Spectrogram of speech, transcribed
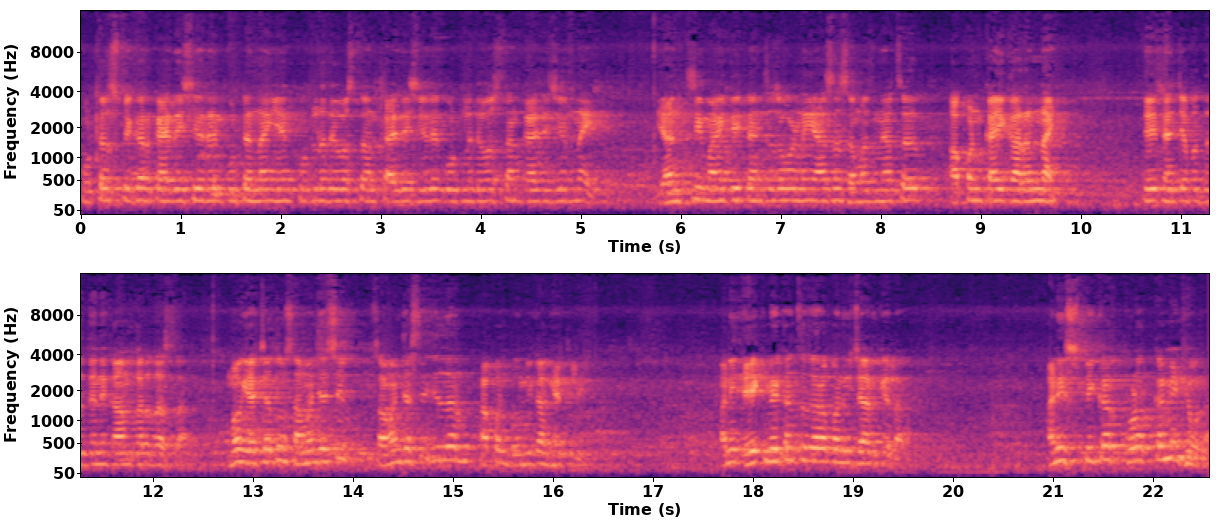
कुठं स्पीकर कायदेशीर आहे कुठं नाही आहे कुठलं देवस्थान कायदेशीर आहे कुठलं देवस्थान कायदेशीर नाही. यांची माहिती त्यांच्याजवळ नाही असं समजण्याचं आपण काही कारण नाही. ते त्यांच्या पद्धतीने काम करत असतात मग याच्यातून सामंजस्य सामंजस्याची जर आपण भूमिका घेतली आणि एकमेकांचा जर आपण विचार केला आणि स्पीकर थोडा कमी ठेवला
